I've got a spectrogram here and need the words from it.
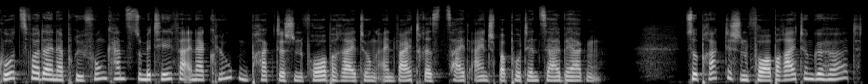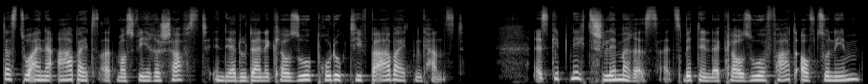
Kurz vor deiner Prüfung kannst du mit Hilfe einer klugen praktischen Vorbereitung ein weiteres Zeiteinsparpotenzial bergen. Zur praktischen Vorbereitung gehört, dass du eine Arbeitsatmosphäre schaffst, in der du deine Klausur produktiv bearbeiten kannst. Es gibt nichts Schlimmeres, als mitten in der Klausur Fahrt aufzunehmen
